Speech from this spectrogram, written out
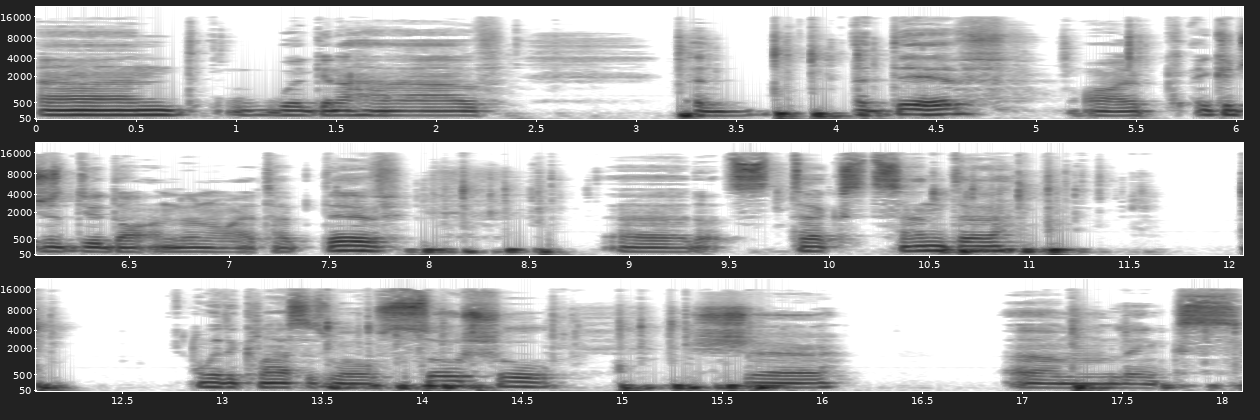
And we're gonna have a a div, or I could just do dot, I don't know why I type div, uh, that's text center, with the class as well, social share um, links.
